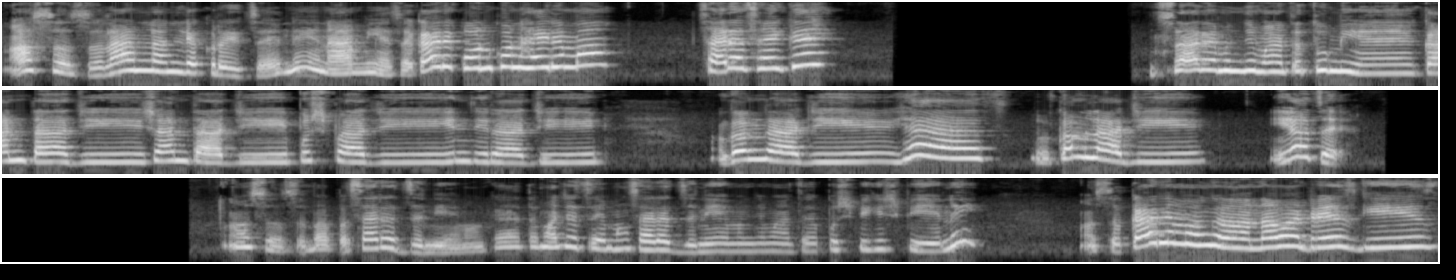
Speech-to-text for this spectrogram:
असं असं लहान लहान लेकरायचं आहे. नाही ना आम्ही असं. काय कोण कोण आहे रे मग? साऱ्याच आहे काय? सारे म्हणजे मग आता तुम्ही आहे. कांताजी शांताजी पुष्पाजी इंदिराजी गंगाजी ह्याच कमलाजी याच आहे. असं असं. बापा साऱ्याच जणी आहे मग. काय आता माझ्याच आहे मग. साऱ्याच जणी आहे म्हणजे माझं पुष्पी किष्पी आहे नाही? असं काय रे मग? नवा ड्रेस गीस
